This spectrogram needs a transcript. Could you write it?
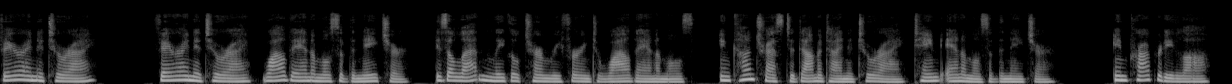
Ferae naturae? Ferae naturae, wild animals of the nature, is a Latin legal term referring to wild animals, in contrast to domitae naturae, tamed animals of the nature. In property law,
